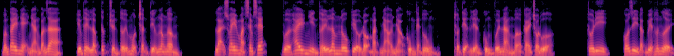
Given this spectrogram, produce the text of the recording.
bấm tay nhẹ nhàng bắn ra, kiếm thể lập tức chuyển tới một trận tiếng long âm lại xoay mặt xem xét, vừa hay nhìn thấy lâm nô kiều đỏ mặt nhào nhào cùng thẹn thùng, thuận tiện liền cùng với nàng mở cái trò đùa. Thôi đi, có gì đặc biệt hơn người,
